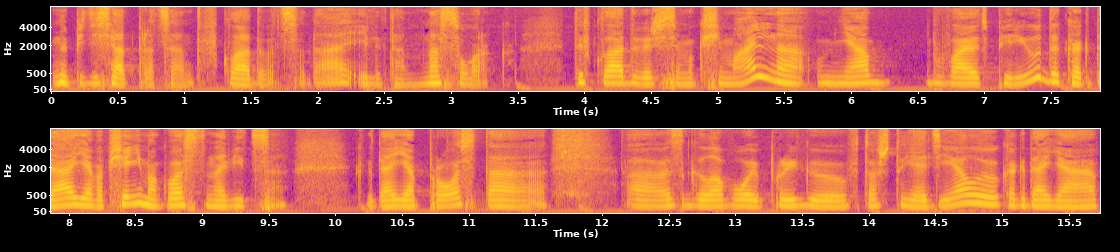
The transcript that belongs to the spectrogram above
на 50% вкладываться, да, или там на 40%. Ты вкладываешься максимально. У меня бывают периоды, когда я вообще не могу остановиться, когда я просто с головой прыгаю в то, что я делаю, когда я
